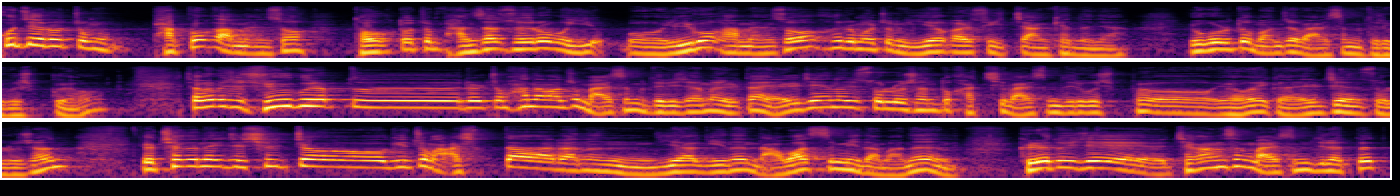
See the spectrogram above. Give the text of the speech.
호재로 좀 바꿔가면서 더욱더 좀 반사수혜로 뭐, 뭐 읽어가면서 흐름을 좀 이어갈 수 있지 않겠느냐. 요걸 또 먼저 말씀을 드리고 싶고요. 자, 그럼 이제 주요 그룹들을 좀 하나만 좀 말씀을 드리자면 일단 LG 에너지 솔루션도 같이 말씀드리고 싶어요. 그러니까 LG 에너지 솔루션. 그러니까 최근에 이제 실적이 좀 아쉽다라는 이야기 이야기는 나왔습니다만은 그래도 이제 제가 항상 말씀드렸듯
